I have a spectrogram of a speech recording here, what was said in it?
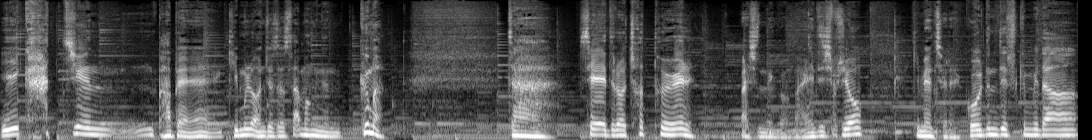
이 갓 지은 밥에 김을 얹어서 싸먹는 그 맛. 자, 새해 들어 첫 토요일 맛있는 거 많이 드십시오. 김현철의 골든 디스크입니다.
